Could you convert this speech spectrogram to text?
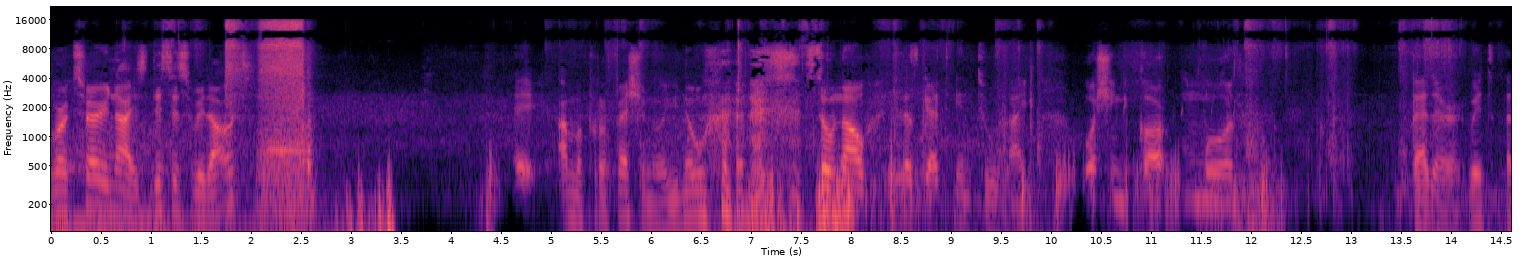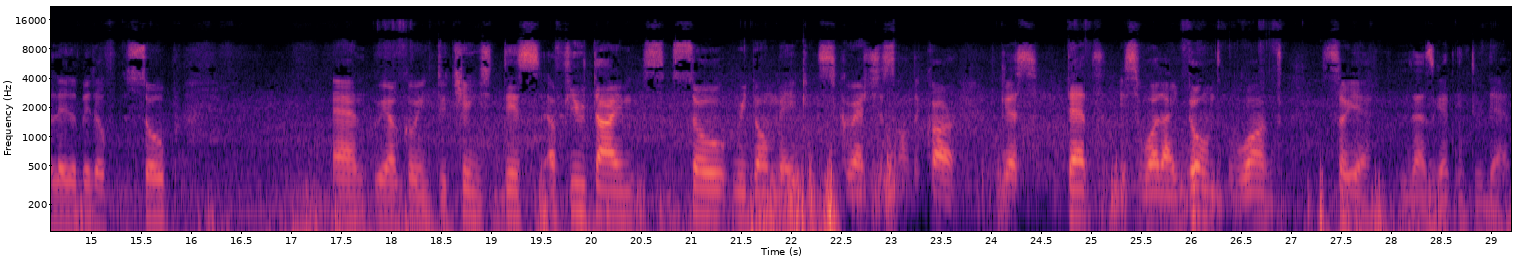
works very nice. This is without. Hey, I'm a professional, you know. so now let's get into like washing the car more better with a little bit of soap and we are going to change this a few times so we don't make scratches on the car because that is what I don't want so yeah let's get into that.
